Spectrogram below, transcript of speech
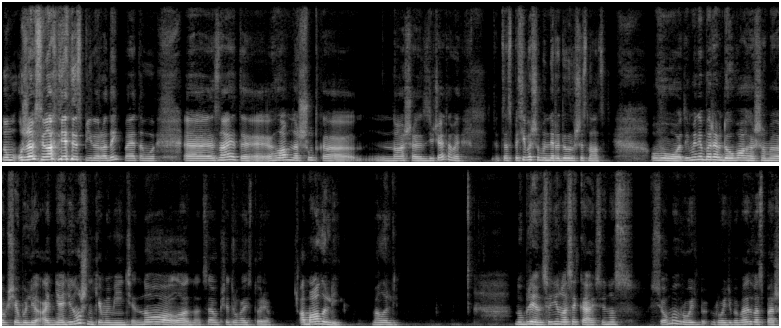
Ну, уже в 17 я не спіну родить, поэтому, е, знаєте, е, головна шутка наша з дівчатами, це спасибо, що ми не родили в 16. Вот. І ми не беремо до уваги, що ми взагалі були одні одиношеньки в моменті, но ладно, це взагалі друга історія. А мало лі? Мало лі. Ну, блін, сьогодні у нас яка? Сьогодні у нас сьоме вроді, вроді би, мене 21.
